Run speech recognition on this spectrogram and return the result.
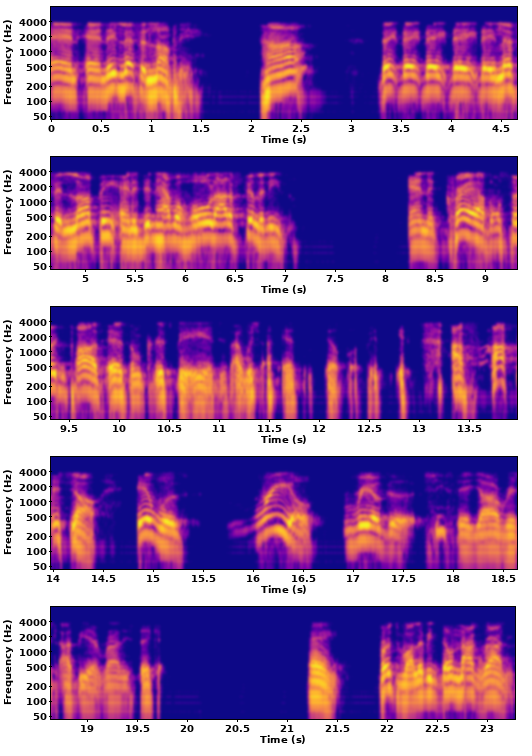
And and they left it lumpy. Huh? They they they they they left it lumpy and it didn't have a whole lot of filling either. And the crab on certain parts had some crispy edges. I wish I had some help up in here. I promise y'all, it was real, real good. She said, "Y'all rich, I'd be at Ronnie's Steakhouse." Hey, first of all, let me don't knock Ronnie's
